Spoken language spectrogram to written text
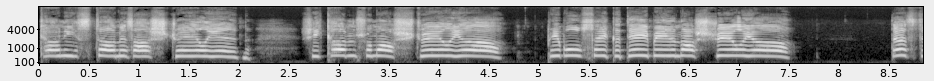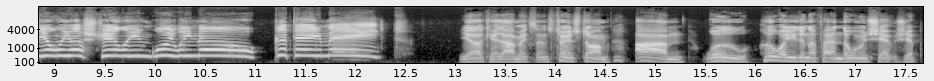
Toni Storm is Australian. She comes from Australia. People say good day being in Australia. That's the only Australian word we know. Good day, mate. Yeah, okay, that makes sense. Toni Storm, um, woo, who are you gonna defend the women's championship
